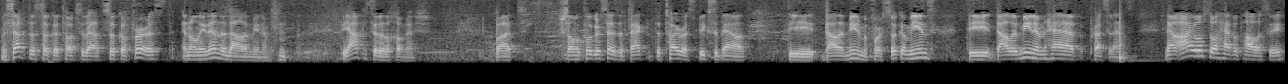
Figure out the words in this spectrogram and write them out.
Masechta Sukkah talks about Sukkah first, and only then the Dalad Minim. the opposite of the Chumash. But Shlomo Kluger says the fact that the Torah speaks about the Dalad Minim before Sukkah means the Dalad Minim have precedence. Now, I also have a policy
